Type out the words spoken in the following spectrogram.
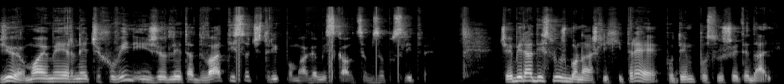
Živijo, moje ime je Rnečehovin in že od leta 2003 pomagam iskalcem zaposlitve. Če bi radi službo našli hitreje, potem poslušajte dalje.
